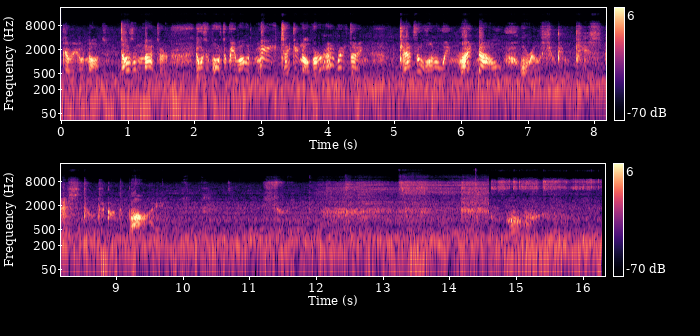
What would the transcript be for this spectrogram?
scary or not. Doesn't matter. It was supposed to be about me taking over everything. Cancel Halloween right now, or else you can kiss this dude goodbye.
